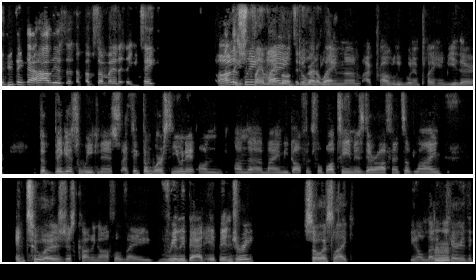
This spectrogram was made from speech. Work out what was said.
If you think that highly of, of somebody that, that you take, I think you should Honestly, play him, like, I don't right away. blame them. I probably wouldn't play him either. The biggest weakness, I think, the worst unit on on the Miami Dolphins football team is their offensive line, and Tua is just coming off of a really bad hip injury, so it's like, you know, let him Mhm. carry the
